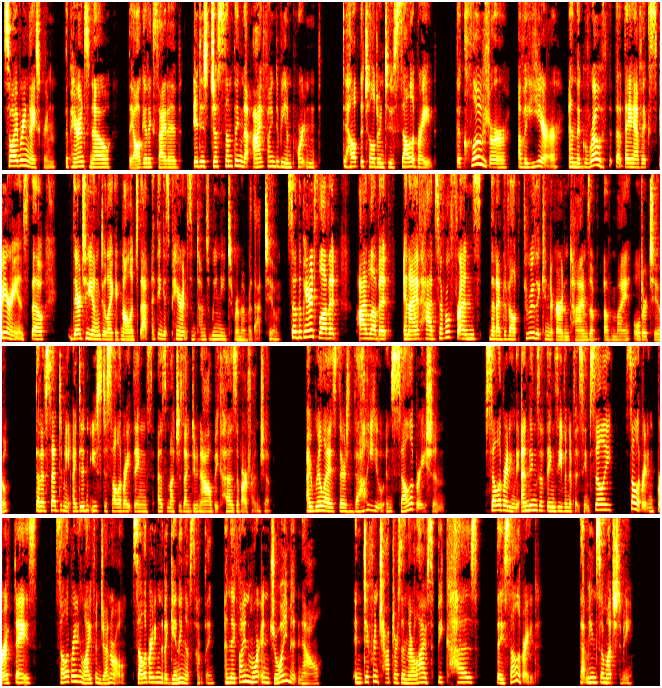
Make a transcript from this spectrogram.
So I bring ice cream. The parents know, they all get excited. It is just something that I find to be important to help the children to celebrate the closure of a year and the growth that they have experienced, though they're too young to like acknowledge that. I think as parents, sometimes we need to remember that too. So the parents love it. I love it. And I have had several friends that I've developed through the kindergarten times of, of my older two that have said to me, I didn't used to celebrate things as much as I do now because of our friendship. I realized there's value in celebration, celebrating the endings of things, even if it seems silly, celebrating birthdays, celebrating life in general, celebrating the beginning of something. And they find more enjoyment now in different chapters in their lives because they celebrate. That means so much to me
